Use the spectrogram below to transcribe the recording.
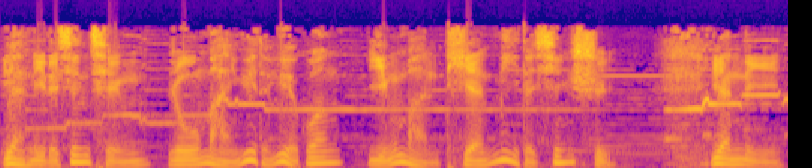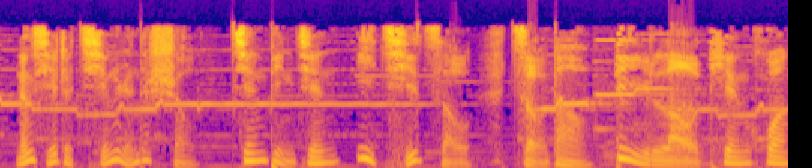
愿你的心情如满月的月光。盈满甜蜜的心事，愿你能携着情人的手，肩并肩一起走，走到地老天荒。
